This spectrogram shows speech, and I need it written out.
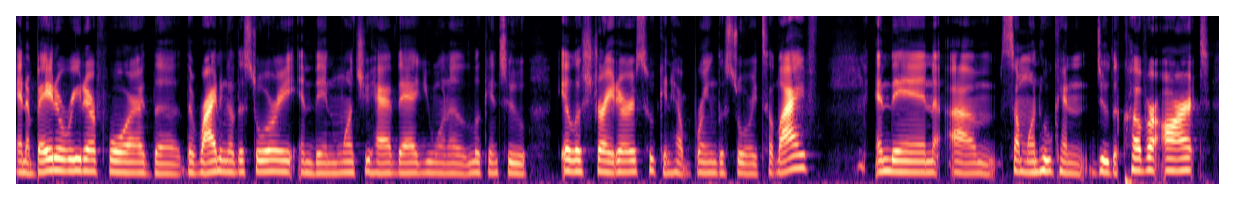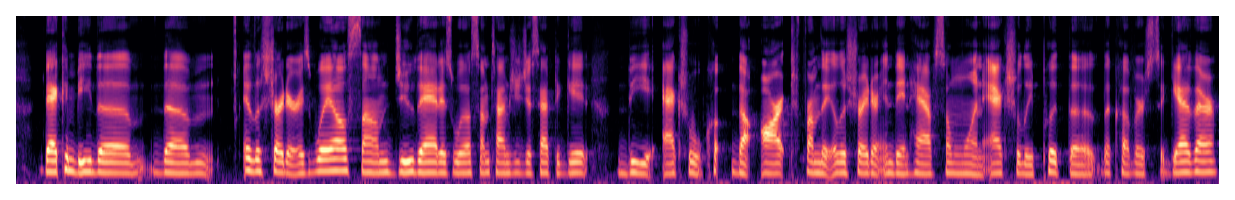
and a beta reader for the the writing of the story. And then once you have that you want to look into illustrators who can help bring the story to life. And then um, someone who can do the cover art. That can be the the illustrator as well. Some do that as well. Sometimes you just have to get the actual co- the art from the illustrator and then have someone actually put the the covers together.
